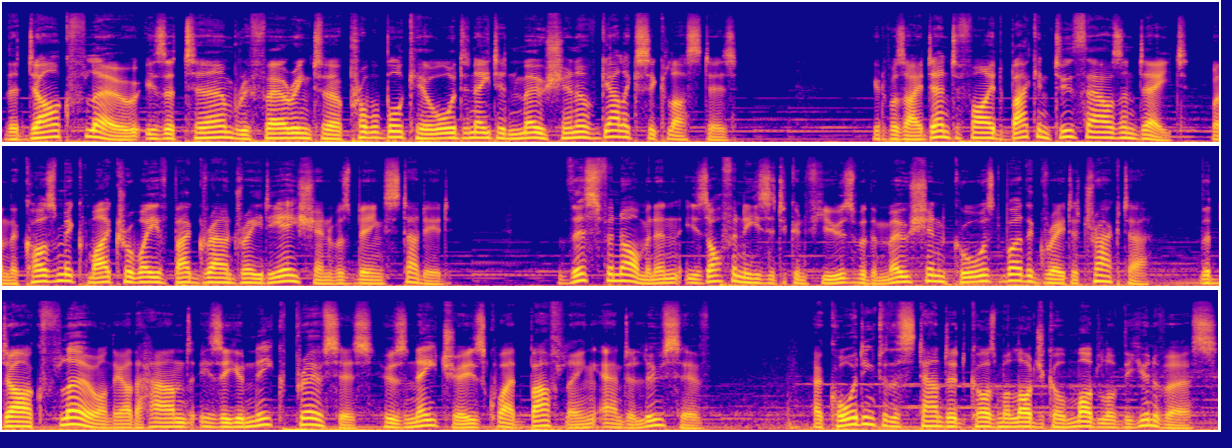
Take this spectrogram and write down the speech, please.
The dark flow is a term referring to a probable coordinated motion of galaxy clusters. It was identified back in 2008 when the cosmic microwave background radiation was being studied. This phenomenon is often easy to confuse with the motion caused by the Great Attractor. The dark flow, on the other hand, is a unique process whose nature is quite baffling and elusive. According to the standard cosmological model of the universe,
